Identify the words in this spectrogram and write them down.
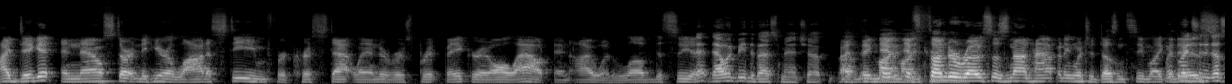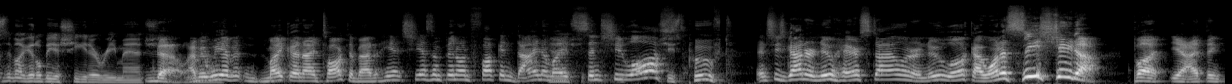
I dig it, and now starting to hear a lot of steam for Kris Statlander versus Britt Baker at All Out, and I would love to see it. that, that would be the best matchup. I um, in think my if, mind if Thunder. Rosa's not happening, which it doesn't seem like it which is. it doesn't seem like it'll be a Shida rematch. no, I mean we haven't. Micah and I talked about it. He, she hasn't been on fucking Dynamite Yeah, she- since she lost, she's poofed. and she's got her new hairstyle and her new look. I want to see Shida, but yeah, I think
